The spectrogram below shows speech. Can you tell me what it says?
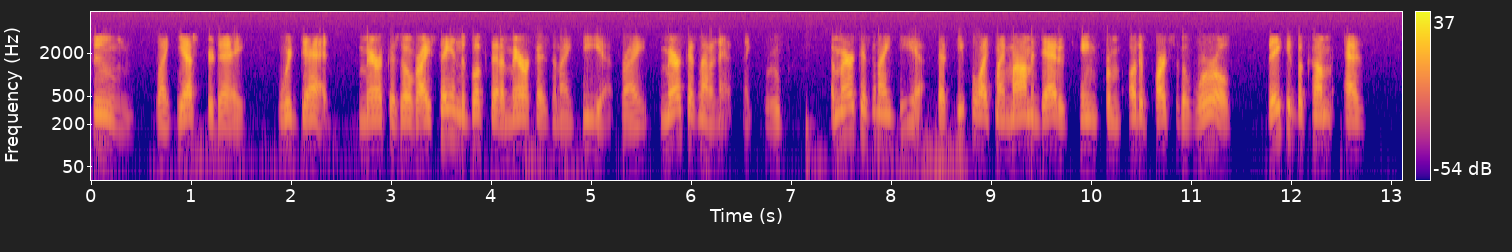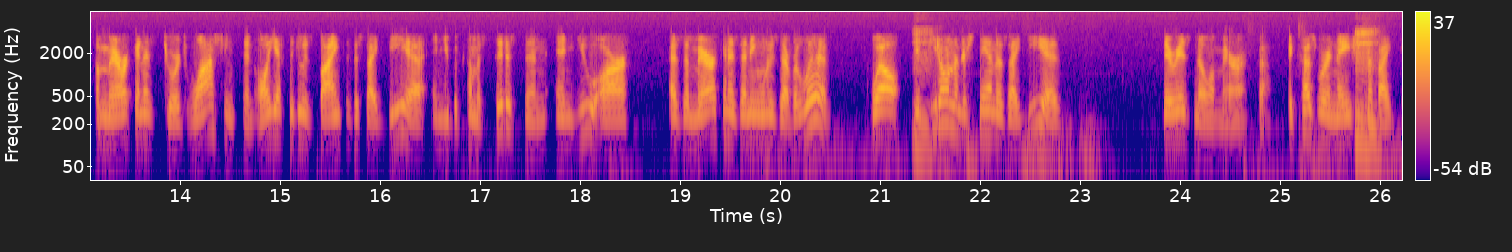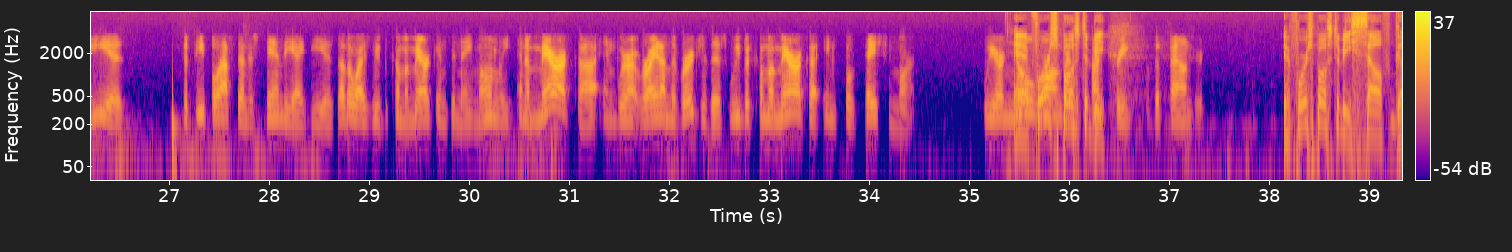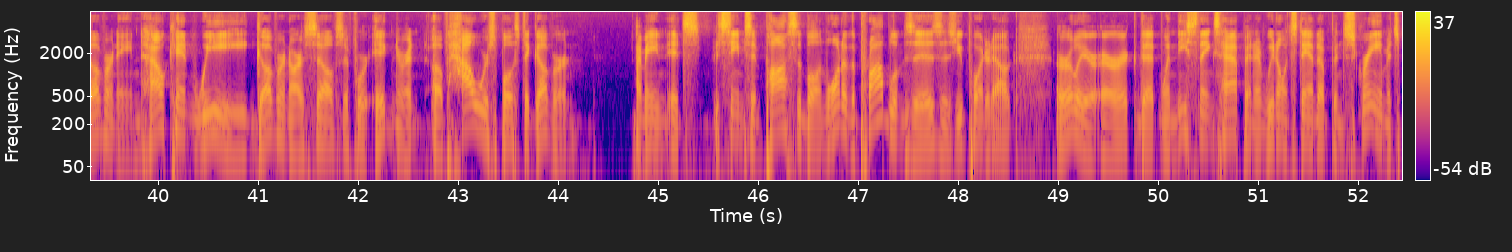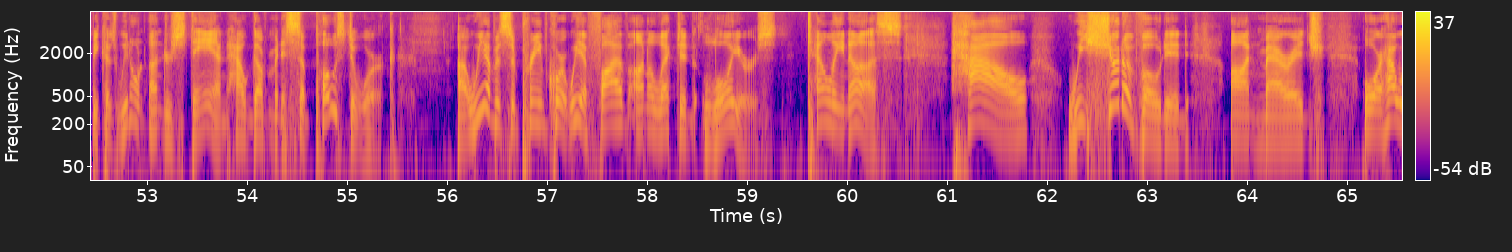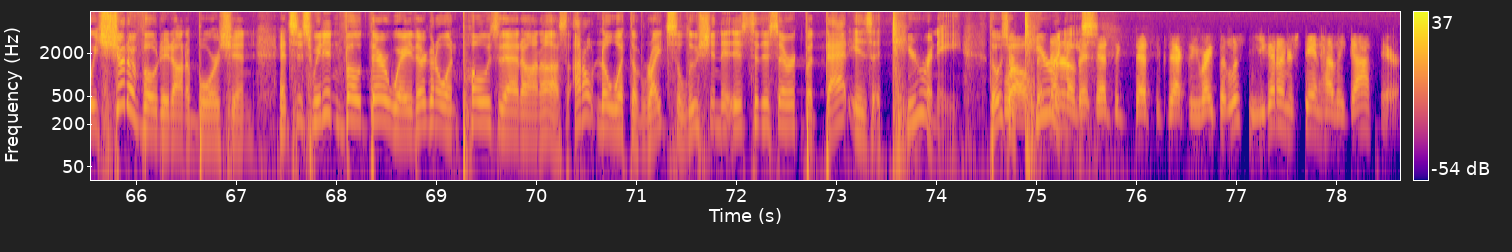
soon, like yesterday, we're dead. America's over. I say in the book that America is an idea, right? America is not an ethnic group. America is an idea that people like my mom and dad who came from other parts of the world, they could become as American as George Washington. All you have to do is buy into this idea and you become a citizen and you are as American as anyone who's ever lived. Well, if hmm. you don't understand those ideas, there is no America. Because we're a nation of hmm. ideas, the people have to understand the ideas. Otherwise, we become Americans in name only. And America, and we're right on the verge of this, we become America in quotation marks. We are no if we're longer supposed the to be- of the founders. If we're supposed to be self governing, how can we govern ourselves if we're ignorant of how we're supposed to govern? I mean, it's it seems impossible. And one of the problems is, as you pointed out earlier, Eric, that when these things happen and we don't stand up and scream, it's because we don't understand how government is supposed to work. Uh, we have a Supreme Court. We have five unelected lawyers telling us how we should have voted on marriage or how we should have voted on abortion. And since we didn't vote their way, they're going to impose that on us. I don't know what the right solution is to this, Eric, but that is a tyranny. Those well, are tyrannies. No, no, no, that, that's that's exactly right. But listen, you got to understand how they got there.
